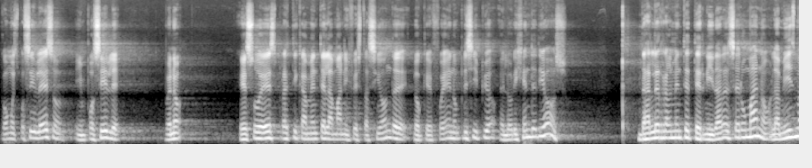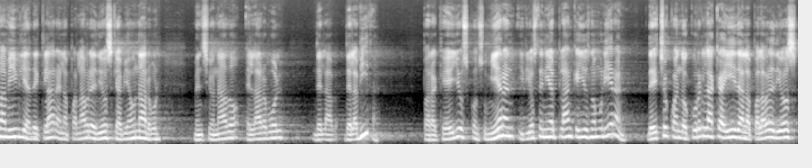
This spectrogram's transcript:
¿Cómo es posible eso? Imposible. Bueno, eso es prácticamente la manifestación de lo que fue en un principio el origen de Dios. Darle realmente eternidad al ser humano. La misma Biblia declara en la palabra de Dios que había un árbol mencionado, el árbol de la, vida, para que ellos consumieran y Dios tenía el plan que ellos no murieran. De hecho, cuando ocurre la caída, la palabra de Dios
